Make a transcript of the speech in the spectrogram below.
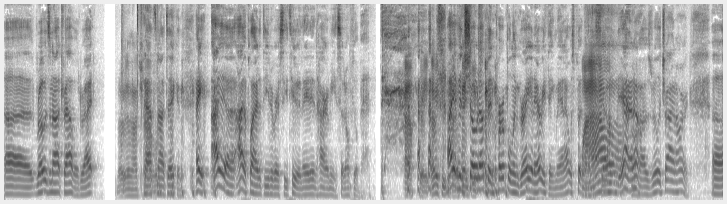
uh, roads not traveled, right? Roads not traveled. Paths not taken. hey, I uh, I applied at the university too, and they didn't hire me, so don't feel bad. Oh, great. I even showed you. up in purple and gray and everything, man. I was putting wow. on a show. Yeah, I know. I was really trying hard. Uh,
